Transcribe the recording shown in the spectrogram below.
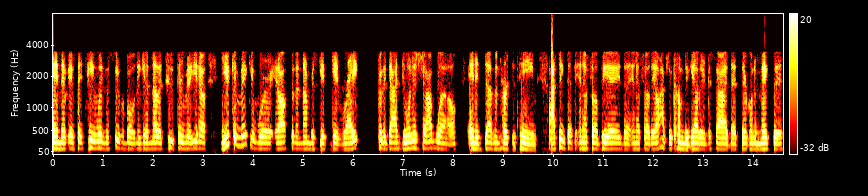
And if, the team wins the Super Bowl, they get another two, three million. You know, you can make it where it all of a sudden the numbers get get right for the guy doing his job well, and it doesn't hurt the team. I think that the NFLPA, the NFL, they all have to come together and decide that they're going to make this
